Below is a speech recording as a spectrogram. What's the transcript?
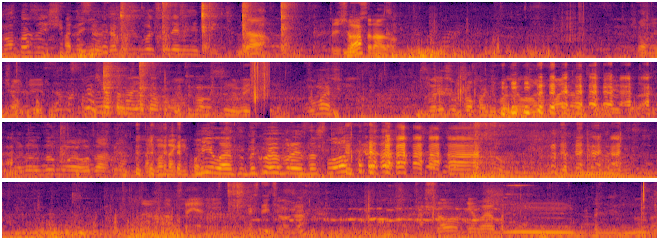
Ну, а тоже ищи плюсы. У тебя будет больше времени пить. Да. Причем Да? сразу. Что, на чем ты Я тебе, я тебе притягнув сильно вийти. Думаешь? Смотри, чтобы жопа не болела. Думаю, да. Так он так не ходит. Мила, это такое произошло? Обстоятельства. Смішний чувак, да? А что, где вы об- М, Блін, ну да.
